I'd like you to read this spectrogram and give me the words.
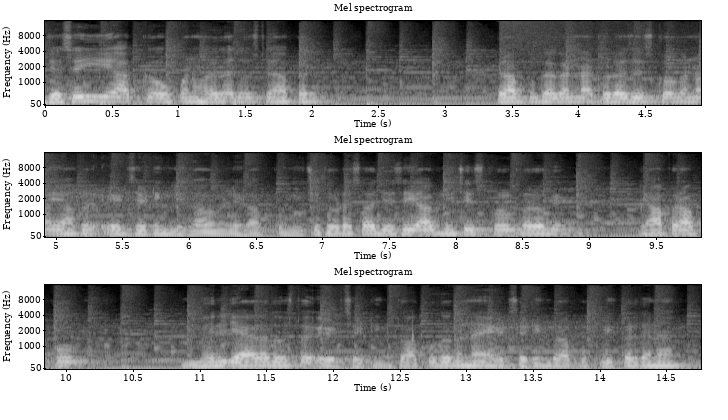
जैसे ही ये आपके ओपन होएगा दोस्तों यहाँ पर, फिर आपको क्या करना है, थोड़ा सा स्क्रॉल करना है, यहाँ पर एड सेटिंग लिखा हुआ मिलेगा आपको नीचे। थोड़ा सा जैसे ही आप नीचे स्क्रॉल करोगे, यहाँ पर आपको मिल जाएगा दोस्तों एड सेटिंग तो आपको क्या करना है एड सेटिंग पर आपको क्लिक कर देना है।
